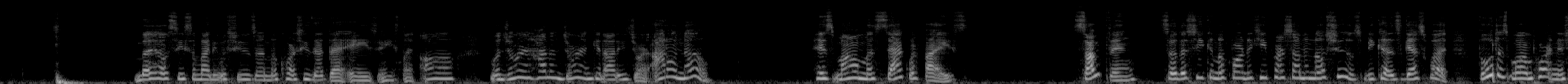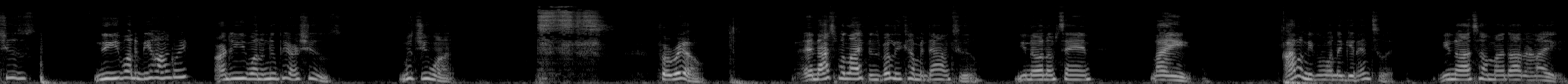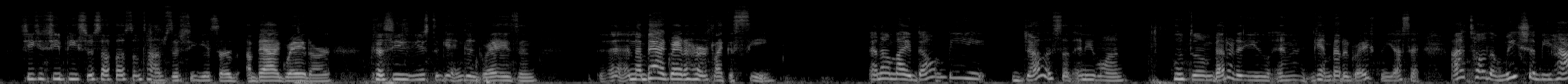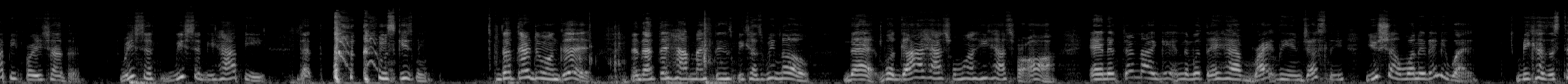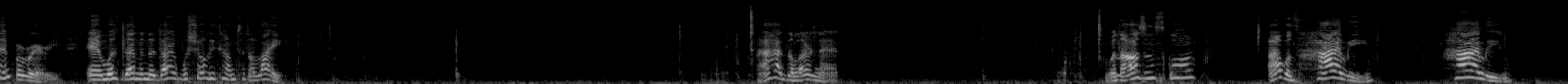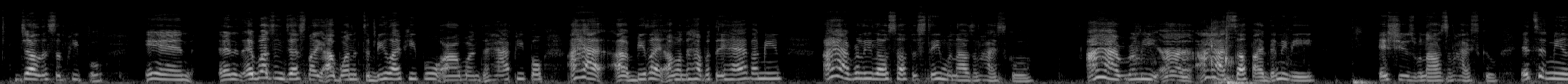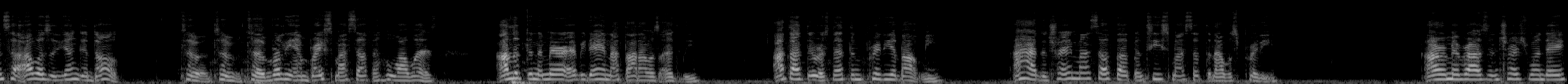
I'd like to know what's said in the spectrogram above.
But he'll see somebody with shoes, and of course, he's at that age, and he's like, oh, well, Jordan, how did Jordan get all these Jordan? I don't know. His mom must sacrifice something so that she can afford to keep her son in those shoes. Because guess what? Food is more important than shoes. Do you want to be hungry or do you want a new pair of shoes? What you want? For real. And that's what life is really coming down to. You know what I'm saying? Like, I don't even want to get into it. You know, I tell my daughter, like, she can she beats herself up sometimes if she gets a, a bad grade or because she's used to getting good grades and and a bad grade of hers like a C. And I'm like, don't be jealous of anyone who's doing better than you and getting better grades than you. I said, I told them we should be happy for each other. We should we should be happy that excuse me that they're doing good and that they have nice things because we know that what God has for one, He has for all. And if they're not getting what they have rightly and justly, you shouldn't want it anyway because it's temporary. And what's done in the dark will surely come to the light. I had to learn that. When I was in school, I was highly, highly jealous of people. And and it wasn't just like I wanted to be like people or I wanted to have people. I had I be like I wanted to have what they have. I mean, I had really low self esteem when I was in high school. I had really uh I had self identity issues when I was in high school. It took me until I was a young adult to to to really embrace myself and who I was. I looked in the mirror every day and I thought I was ugly. I thought there was nothing pretty about me. I had to train myself up and teach myself that I was pretty. I remember I was in church one day.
